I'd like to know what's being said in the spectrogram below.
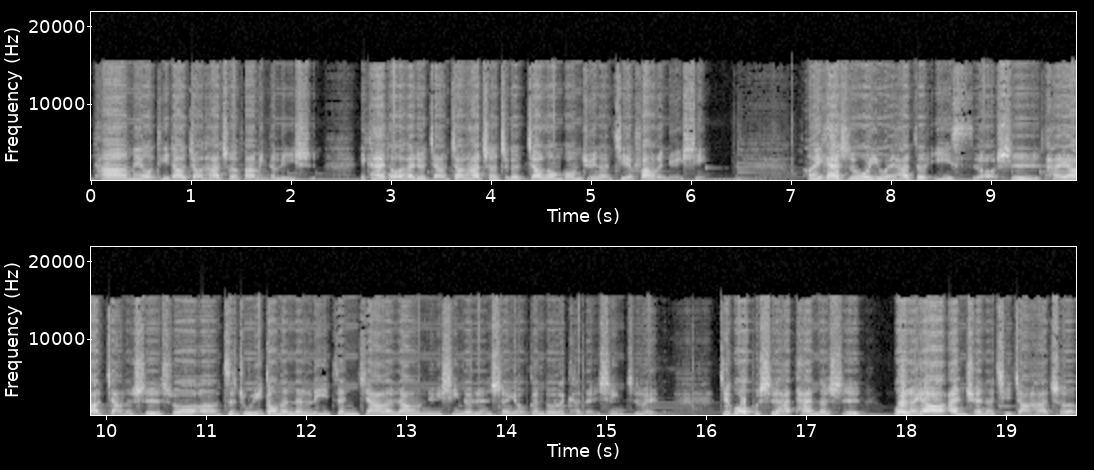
他没有提到脚踏车发明的历史。一开头他就讲脚踏车这个交通工具呢，解放了女性。然后一开始我以为他的意思哦，是他要讲的是说，呃，自主移动的能力增加了，让女性的人生有更多的可能性之类的。结果不是，他谈的是为了要安全的骑脚踏车。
